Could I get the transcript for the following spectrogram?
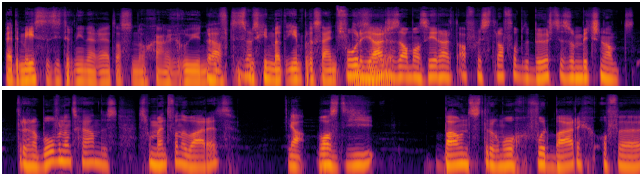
bij de meeste ziet er niet naar uit dat ze nog gaan groeien. Ja, of het is dat- misschien met 1%. Vorig dus, jaar eh, is het allemaal zeer hard afgestraft op de beurs. Het is een beetje aan het, terug naar boven aan het gaan. Dus het is het moment van de waarheid. Ja. Was die bounce terug omhoog voorbarig of eh,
